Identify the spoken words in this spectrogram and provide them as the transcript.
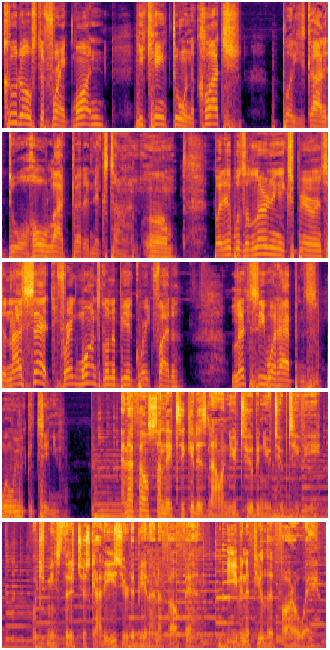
Kudos to Frank Martin. He came through in the clutch but he's got to do a whole lot better next time. Um, but it was a learning experience, and I said Frank Martin's going to be a great fighter. Let's see what happens when we continue. NFL Sunday Ticket is now on YouTube and YouTube TV, which means that it just got easier to be an NFL fan, even if you live far away.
